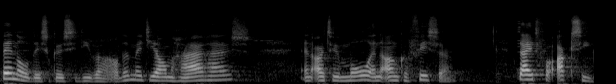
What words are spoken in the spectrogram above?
paneldiscussie die we hadden met Jan Haarhuis en Arthur Mol en Anke Visser. Tijd voor actie.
